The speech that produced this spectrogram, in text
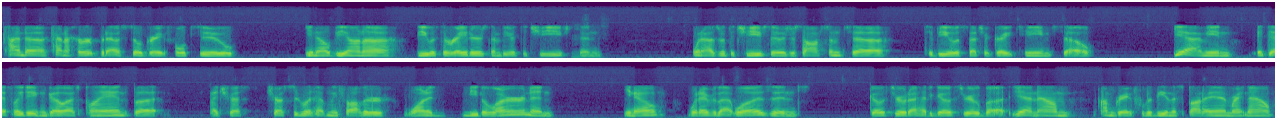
kind of kind of hurt. But I was still grateful to, you know, be on a be with the Raiders and be with the Chiefs. And when I was with the Chiefs, it was just awesome to to be with such a great team. So, yeah, I mean, it definitely didn't go as planned, but I trust trusted what Heavenly Father wanted me to learn, and you know, whatever that was, and go through what I had to go through. But yeah, now I'm I'm grateful to be in the spot I am right now.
